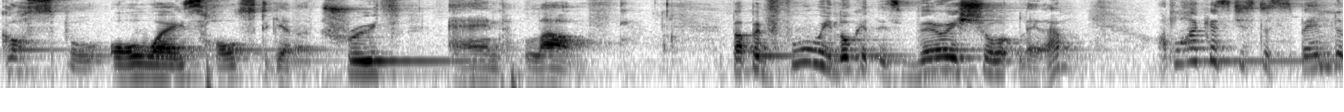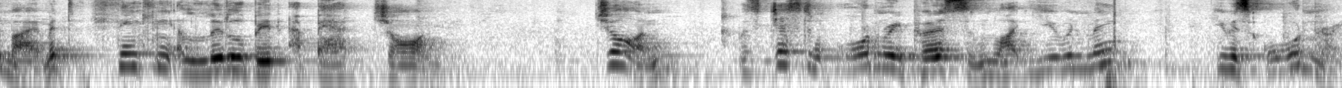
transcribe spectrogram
gospel always holds together truth and love. But before we look at this very short letter, I'd like us just to spend a moment thinking a little bit about John. John was just an ordinary person like you and me. He was ordinary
